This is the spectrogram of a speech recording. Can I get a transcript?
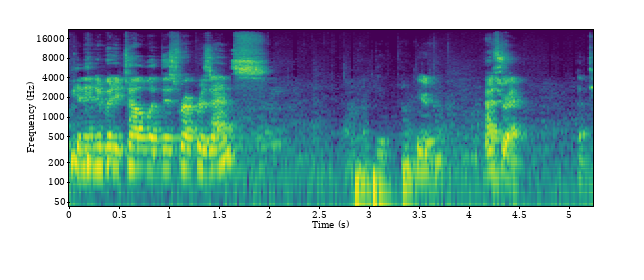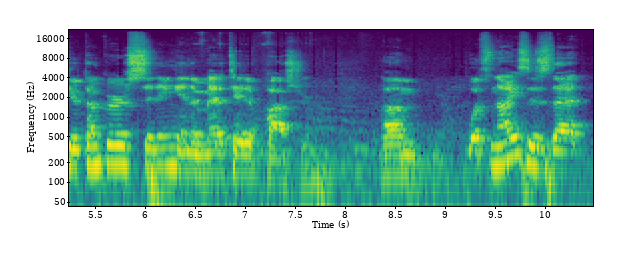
Can anybody tell what this represents? That's right. a Tirthankar sitting in a meditative posture. Um, what's nice is that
